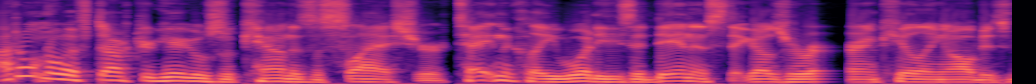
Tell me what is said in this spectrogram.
I don't know if Dr. Giggles would count as a slasher. Technically, what he's a dentist that goes around killing all of his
